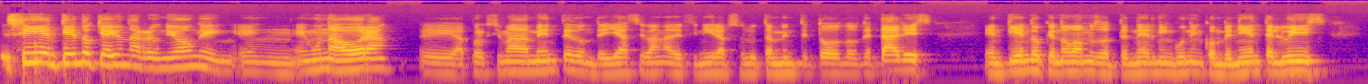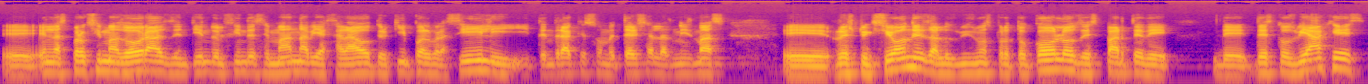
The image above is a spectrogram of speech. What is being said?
Sí, entiendo que hay una reunión en, una hora eh, aproximadamente donde ya se van a definir absolutamente todos los detalles. Entiendo que no vamos a tener ningún inconveniente, Luis. Eh, en las próximas horas, entiendo, el fin de semana viajará otro equipo al Brasil y, tendrá que someterse a las mismas eh, restricciones, a los mismos protocolos, es parte de, estos viajes.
